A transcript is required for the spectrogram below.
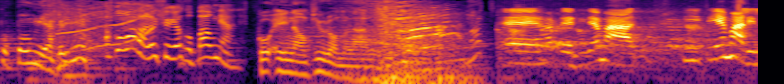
ပပုံးနေရလေအကိုကဘာလို့ရွှေရုပ်ကိုပေါက်နေရလဲကိုအိမ်အောင်ပြုတ်တော့မလားလို့အဲဟုတ်တယ်ဒီထဲမှာဒီတရက်မှလေး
